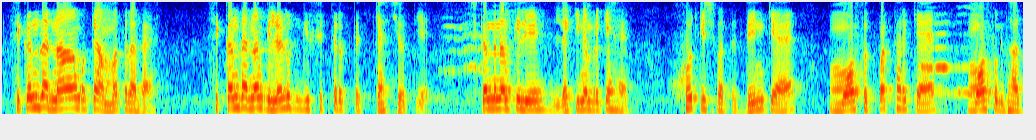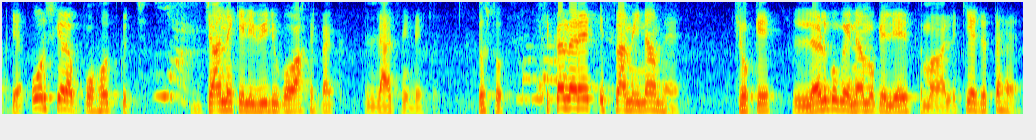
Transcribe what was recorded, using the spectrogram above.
सिकंदर नाम का क्या मतलब है? सिकंदर नाम के लड़कों की फितरत कैसी होती है? सिकंदर नाम के लिए लकी नंबर क्या है? खुद किस्मत दिन क्या है? मौफिक पत्थर क्या है? मौफिक धात क्या है? और उसके अलावा बहुत कुछ। जानने के लिए वीडियो को आखिर तक लाजमी देखें। दोस्तों, सिकंदर एक इस्लामी नाम है, जो कि लड़कों के नामों के लिए इस्तेमाल किया जाता है।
